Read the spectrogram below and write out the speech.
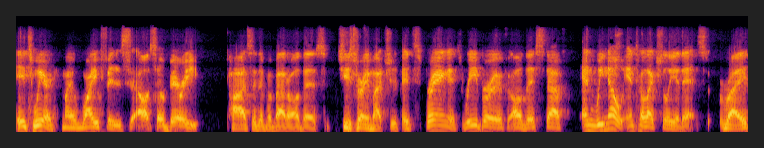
it's weird. My wife is also very positive about all this. She's very much, it's spring, it's rebirth, all this stuff. And we know intellectually it is, right?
